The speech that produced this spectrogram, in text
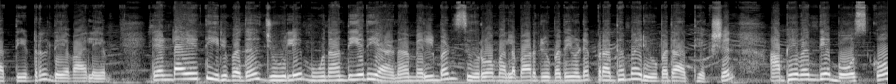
കത്തീഡ്രൽ ദേവാലയം. രണ്ടായിരത്തി ഇരുപത് ജൂലൈ മൂന്നാം തീയതിയാണ് മെൽബൺ സീറോ മലബാർ രൂപതയുടെ പ്രഥമ രൂപത അധ്യക്ഷൻ അഭിവന്ദ്യ ബോസ്കോ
